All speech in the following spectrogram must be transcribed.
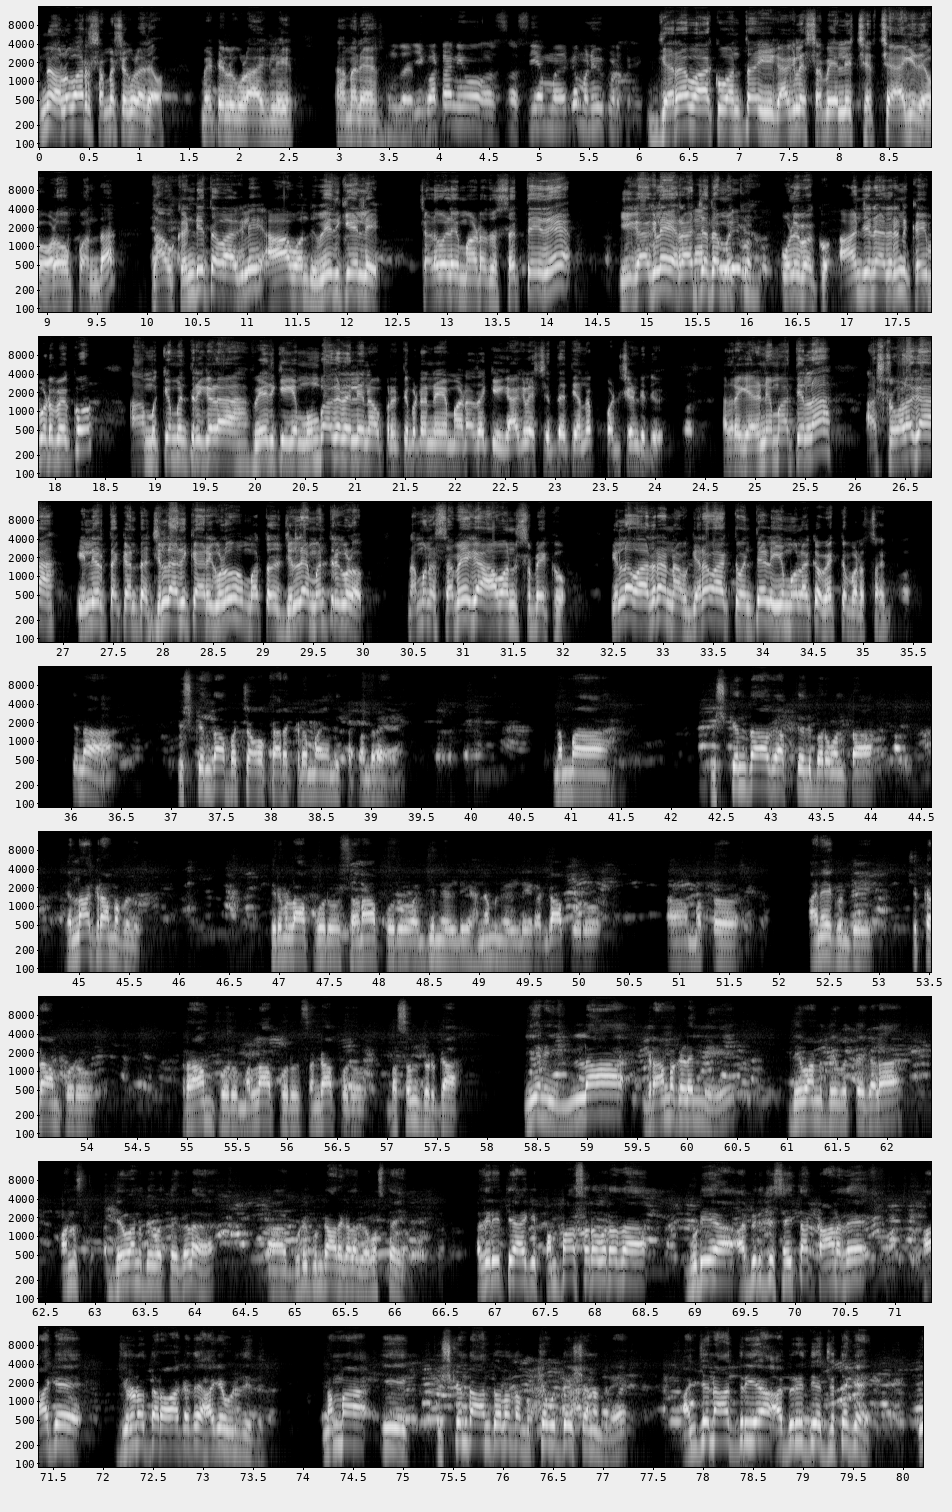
ಇನ್ನೂ ಹಲವಾರು ಸಮಸ್ಯೆಗಳಿದಾವೆ ಮೆಟ್ಟಿಲುಗಳಾಗ್ಲಿ ಆಮೇಲೆ ಈಗ ಒಟ್ಟ ನೀವು ಸಿಎಂ ಮನವಿ ಕೊಡ್ತೀರಿ. ಗೆರವ್ ಹಾಕುವಂತ ಈಗಾಗಲೇ ಸಭೆಯಲ್ಲಿ ಚರ್ಚೆ ಆಗಿದೆ. ಒಳ ಒಪ್ಪಂದ ನಾವು ಖಂಡಿತವಾಗ್ಲಿ ಆ ಒಂದು ವೇದಿಕೆಯಲ್ಲಿ ಚಳವಳಿ ಮಾಡೋದು ಸತ್ಯ ಇದೆ. ಈಗಾಗಲೇ ರಾಜ್ಯದ ಮುಖ್ಯ ಉಳಿಬೇಕು. ಆಂಜನೇಯದ್ರನ್ನ ಕೈ ಬಿಡಬೇಕು ಆ ಮುಖ್ಯಮಂತ್ರಿಗಳ ವೇದಿಕೆಗೆ ಮುಂಭಾಗದಲ್ಲಿ ನಾವು ಪ್ರತಿಭಟನೆ ಮಾಡೋದಕ್ಕೆ ಈಗಾಗಲೇ ಸಿದ್ಧತೆಯನ್ನು ಪಡಿಸ್ಕೊಂಡಿದ್ದೀವಿ. ಅದ್ರಾಗ ಎರಡನೇ ಮಾತಿಲ್ಲ. ಅಷ್ಟರೊಳಗ ಇಲ್ಲಿರ್ತಕ್ಕಂಥ ಜಿಲ್ಲಾಧಿಕಾರಿಗಳು ಮತ್ತು ಜಿಲ್ಲೆ ಮಂತ್ರಿಗಳು ನಮ್ಮನ್ನ ಸಭೆಗೆ ಆಹ್ವಾನಿಸಬೇಕು. ಇಲ್ಲವಾದ್ರೆ ನಾವು ಗೆರವಾಗ್ತೀವಿ ಅಂತೇಳಿ ಈ ಮೂಲಕ ವ್ಯಕ್ತಪಡಿಸ್ತಾ ಇದ್ದೀವಿ ಇವತ್ತಿನ ಕಿಷ್ಕಿಂದ ಬಚಾವ್ ಕಾರ್ಯಕ್ರಮ ಏನಿತ್ತಪ್ಪ ಅಂದ್ರೆ, ನಮ್ಮ ಕಿಷ್ಕಿಂದ ವ್ಯಾಪ್ತಿಯಲ್ಲಿ ಬರುವಂತ ಎಲ್ಲಾ ಗ್ರಾಮಗಳು, ತಿರುಮಲಾಪುರ, ಸಣಾಪುರ, ಅಂಜಿನಹಳ್ಳಿ, ಹನುಮನಹಳ್ಳಿ, ರಂಗಾಪುರ ಮತ್ತು ಆನೆಗುಂದಿ, ಚಿಕ್ಕರಾಂಪುರ, ರಾಂಪುರ, ಮಲ್ಲಾಪುರ, ಸಂಗಾಪುರ, ಬಸವನದುರ್ಗ, ಏನು ಎಲ್ಲ ಗ್ರಾಮಗಳಲ್ಲಿ ದೇವಾನು ದೇವತೆಗಳ ಅನುಸ್ ದೇವಾನು ದೇವತೆಗಳ ಗುಡಿ ಗುಂಡಾರಗಳ ವ್ಯವಸ್ಥೆ ಇದೆ. ಅದೇ ರೀತಿಯಾಗಿ ಪಂಪಾ ಸರೋವರದ ಗುಡಿಯ ಅಭಿವೃದ್ಧಿ ಸಹಿತ ಕಾಣದೆ ಹಾಗೆ ಜೀರ್ಣೋದ್ಧಾರವಾಗದೆ ಹಾಗೆ ಉಳಿದಿದೆ. ನಮ್ಮ ಈ ಕಿಷ್ಕಿಂದ ಆಂದೋಲನದ ಮುಖ್ಯ ಉದ್ದೇಶ ಏನಂದ್ರೆ, ಅಂಜನಾದ್ರಿಯ ಅಭಿವೃದ್ಧಿಯ ಜೊತೆಗೆ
